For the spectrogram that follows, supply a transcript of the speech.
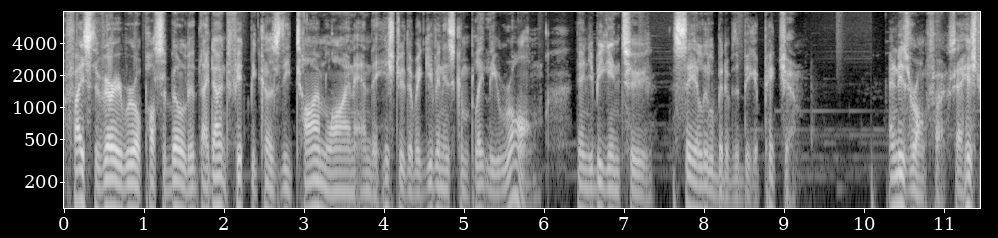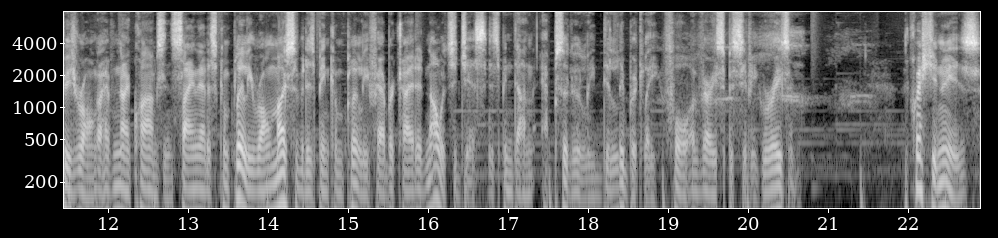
face the very real possibility that they don't fit because the timeline and the history that we're given is completely wrong, then you begin to see a little bit of the bigger picture. And it is wrong, folks. Our history is wrong. I have no qualms in saying that. It's completely wrong. Most of it has been completely fabricated, and I would suggest that it's been done absolutely deliberately for a very specific reason. The question is,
